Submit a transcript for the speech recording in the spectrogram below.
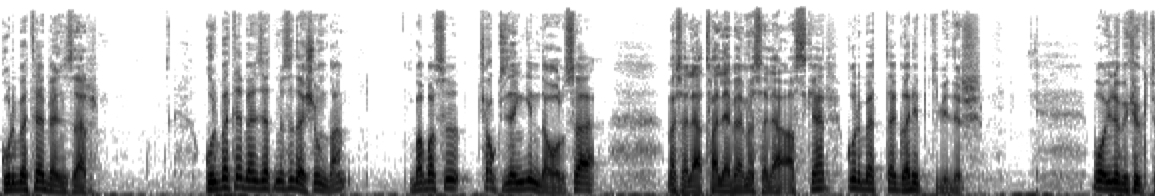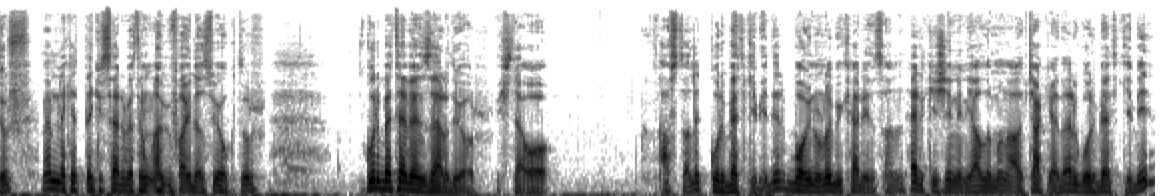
gurbete benzer. Gurbete benzetmesi de şundan. Babası çok zengin de olsa mesela talebe mesela asker gurbette garip gibidir. Boynu büküktür. Memleketteki servetin ona bir faydası yoktur. Gurbete benzer diyor. İşte o hastalık gurbet gibidir. Boynunu büker insanın. Her kişinin yalımın alçak eder gurbet gibi.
